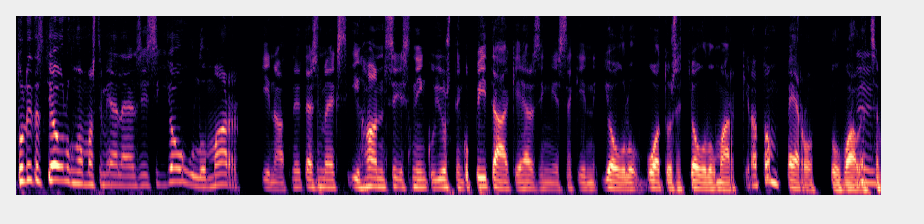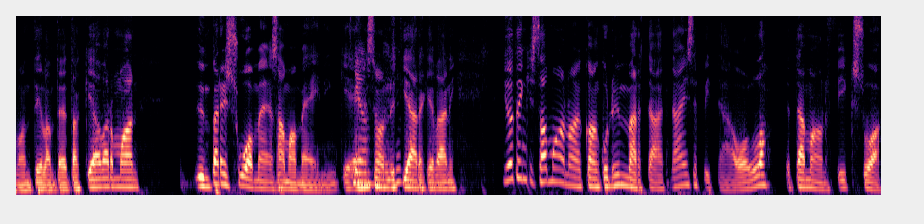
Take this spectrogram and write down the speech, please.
Tuli tästä jouluhommasta mieleen siis joulumarkkinat. Nyt esimerkiksi ihan siis niin kuin just niin kuin pitääkin Helsingissäkin joulu, vuotuiset joulumarkkinat on peruttu vallitsevan mm. tilanteen takia varmaan ympäri Suomeen sama meininki. Eihän se on nyt järkevää. Niin jotenkin samaan aikaan, kun ymmärtää, että näin se pitää olla, ja tämä on fiksua,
